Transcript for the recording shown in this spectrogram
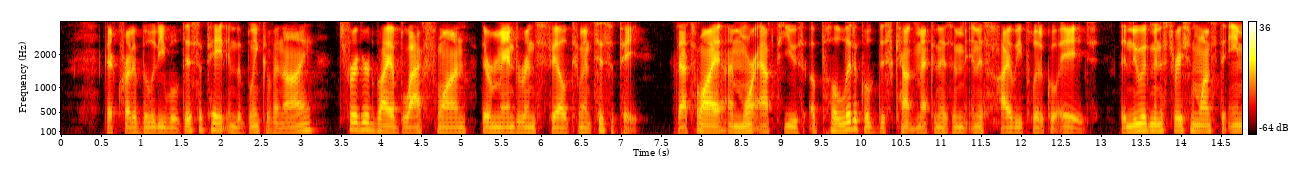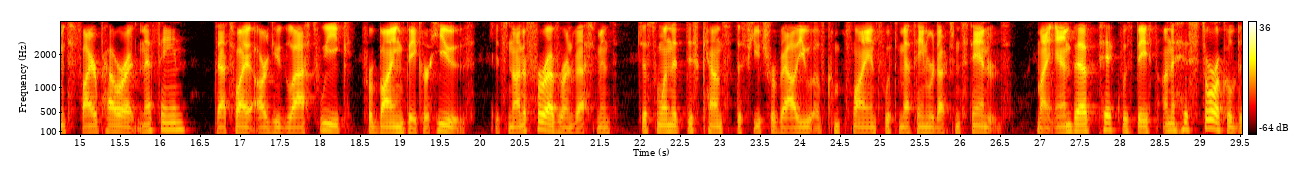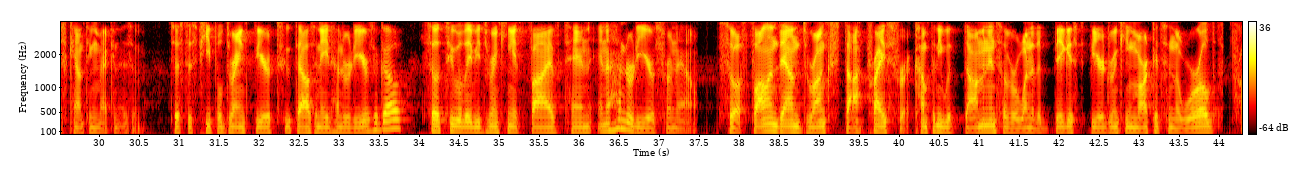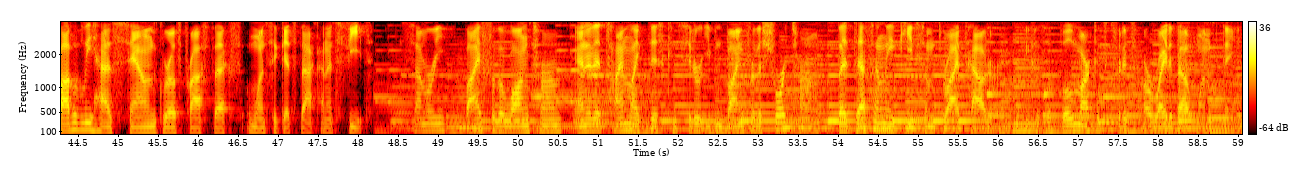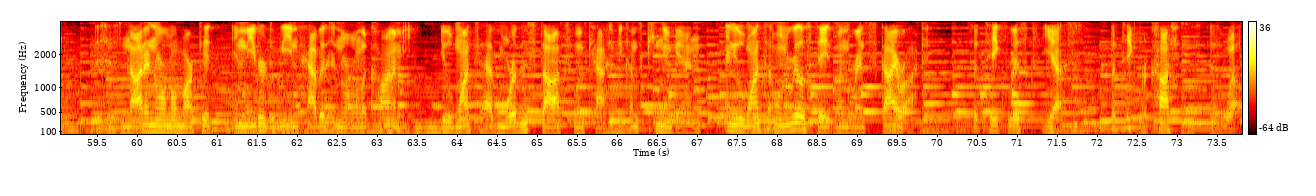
Their credibility will dissipate in the blink of an eye, triggered by a black swan their mandarins failed to anticipate. That's why I'm more apt to use a political discount mechanism in this highly political age. The new administration wants to aim its firepower at methane. That's why I argued last week for buying Baker Hughes. It's not a forever investment, just one that discounts the future value of compliance with methane reduction standards. My Ambev pick was based on a historical discounting mechanism. Just as people drank beer 2,800 years ago, so too will they be drinking it 5, 10, and 100 years from now. So, a fallen down drunk stock price for a company with dominance over one of the biggest beer drinking markets in the world probably has sound growth prospects once it gets back on its feet. Summary, buy for the long term, and at a time like this, consider even buying for the short term, but definitely keep some dry powder because the bull market's critics are right about one thing. This is not a normal market, and neither do we inhabit a normal economy. You'll want to have more than stocks when cash becomes king again, and you'll want to own real estate when rents skyrocket. So take risks, yes, but take precautions as well.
